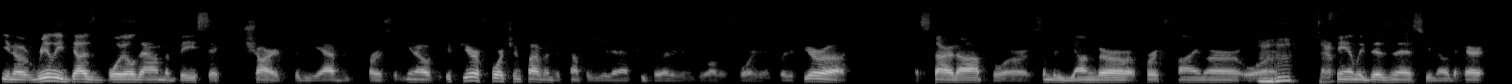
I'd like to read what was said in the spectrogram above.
you know, it really does boil down the basic chart for the average person. You know, if, if you're a Fortune 500 company, you're gonna have people that are gonna do all this for you. But if you're a a startup or somebody younger or first timer or Mhm. a Yep. family business, you know, the hair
